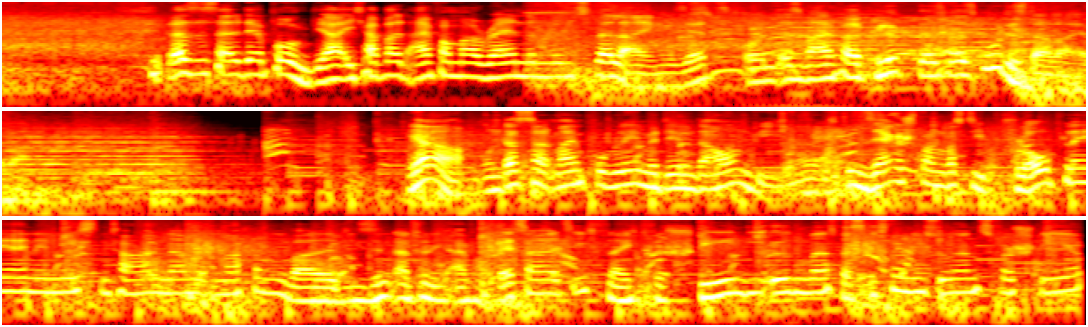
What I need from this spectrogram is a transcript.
das ist halt der Punkt. Ja, ich habe halt einfach mal random einen Spell eingesetzt und es war einfach Glück, dass was Gutes dabei war. Ja, und das ist halt mein Problem mit dem Downbeat. Ne? Ich bin sehr gespannt, was die Pro-Player in den nächsten Tagen damit machen, weil die sind natürlich einfach besser als ich. Vielleicht verstehen die irgendwas, was ich noch nicht so ganz verstehe.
